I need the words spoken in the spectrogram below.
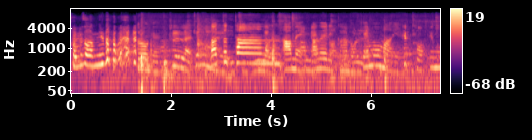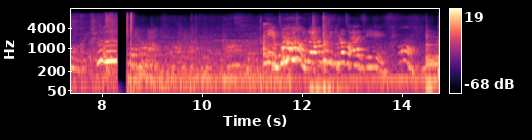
감사합니다. 그러게. flat. 따뜻한 아메, 아메. 아메리카노, 캐모마일. pepper, 페모마일. 싶은 노래 한 번씩 불러봐야지. 어.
